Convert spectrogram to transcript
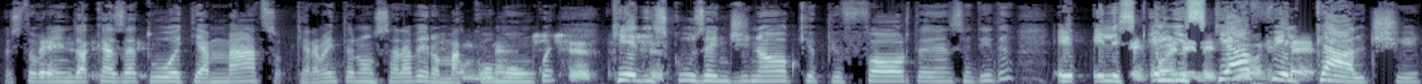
Sto Beh, venendo a casa sì. tua e ti ammazzo. Chiaramente non sarà vero, ma comunque certo, chiedi certo. scusa in ginocchio più forte, nel sentito, e, e le- E e gli schiaffi lezioni, e eh. calci.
